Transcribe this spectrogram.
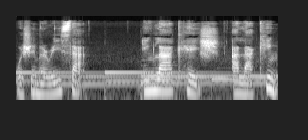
我是 Marisa，In La Cage，Ala King。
